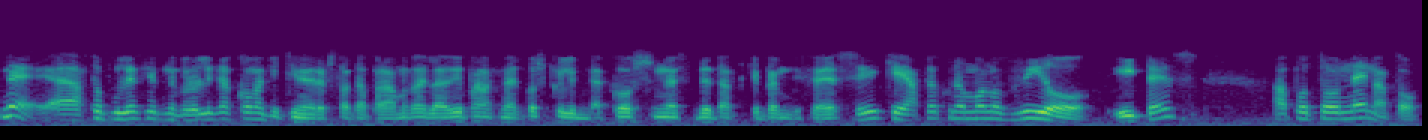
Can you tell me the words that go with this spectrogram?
Ναι, ε, αυτό που λες για την Ευρωλίγα ακόμα και εκεί είναι ρευστά τα πράγματα. Δηλαδή, ο Παναθηναϊκός και ο Ολυμπιακός είναι στην τέταρτη και πέμπτη θέση και απέχουν μόνο δύο ήττες από τον ένατο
